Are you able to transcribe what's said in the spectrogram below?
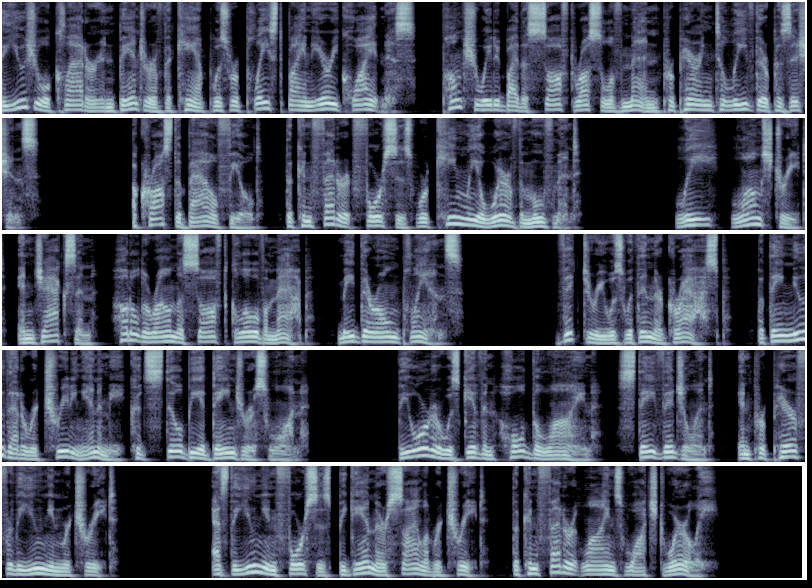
the usual clatter and banter of the camp was replaced by an eerie quietness, punctuated by the soft rustle of men preparing to leave their positions. Across the battlefield, the Confederate forces were keenly aware of the movement. Lee, Longstreet, and Jackson, huddled around the soft glow of a map, made their own plans. Victory was within their grasp, but they knew that a retreating enemy could still be a dangerous one. The order was given hold the line, stay vigilant, and prepare for the Union retreat. As the Union forces began their silent retreat, the Confederate lines watched warily.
